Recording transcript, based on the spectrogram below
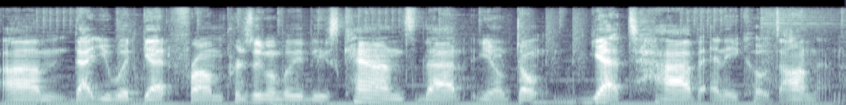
um, that you would get from presumably these cans that you know don't yet have any codes on them.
